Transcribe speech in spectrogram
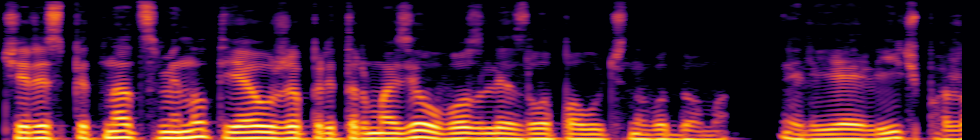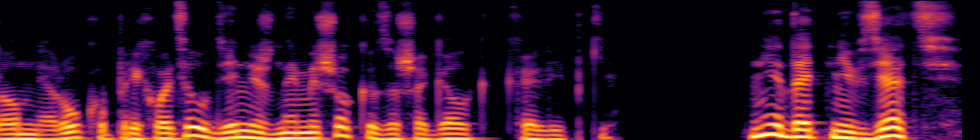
Через 15 минут я уже притормозил возле злополучного дома. Илья Ильич пожал мне руку, прихватил денежный мешок и зашагал к калитке. Не дать не взять,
